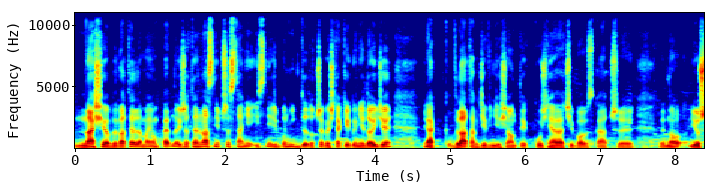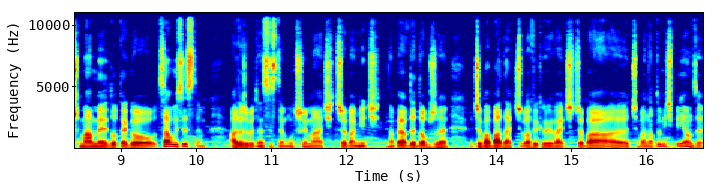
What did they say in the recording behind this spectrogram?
nasi obywatele mają pewność, że ten las nie przestanie istnieć, bo nigdy do czegoś takiego nie dojdzie, jak w latach 90. Kuźnia Raciborska, czy no już mamy do tego cały system, ale żeby ten system utrzymać, trzeba mieć naprawdę dobrze, trzeba badać, trzeba wykrywać, trzeba, trzeba na to mieć pieniądze.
